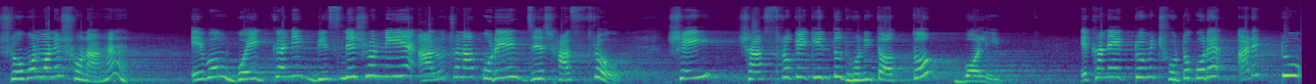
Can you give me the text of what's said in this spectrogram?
শ্রবণ মানে শোনা হ্যাঁ? এবং বৈজ্ঞানিক বিশ্লেষণ নিয়ে আলোচনা করে যে শাস্ত্র, সেই শাস্ত্রকে কিন্তু ধ্বনিতত্ত্ব বলে। এখানে একটু আমি ছোট করে আরেকটু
